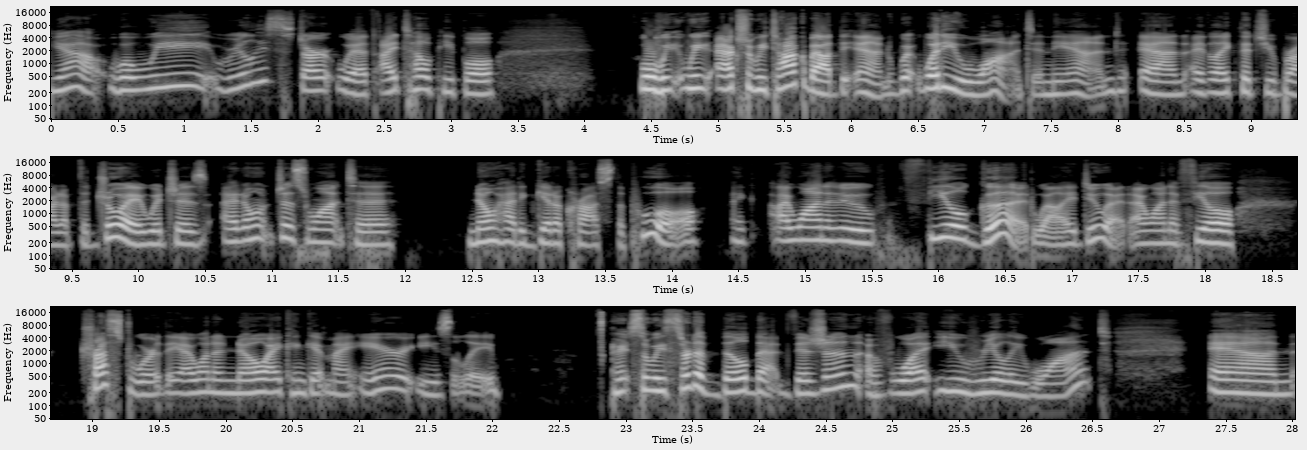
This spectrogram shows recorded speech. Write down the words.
Yeah, well, we really start with I tell people, well, we, we actually we talk about the end. What, what do you want in the end? And I like that you brought up the joy, which is I don't just want to know how to get across the pool. Like I want to feel good while I do it. I want to feel trustworthy. I want to know I can get my air easily. Right, so we sort of build that vision of what you really want and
